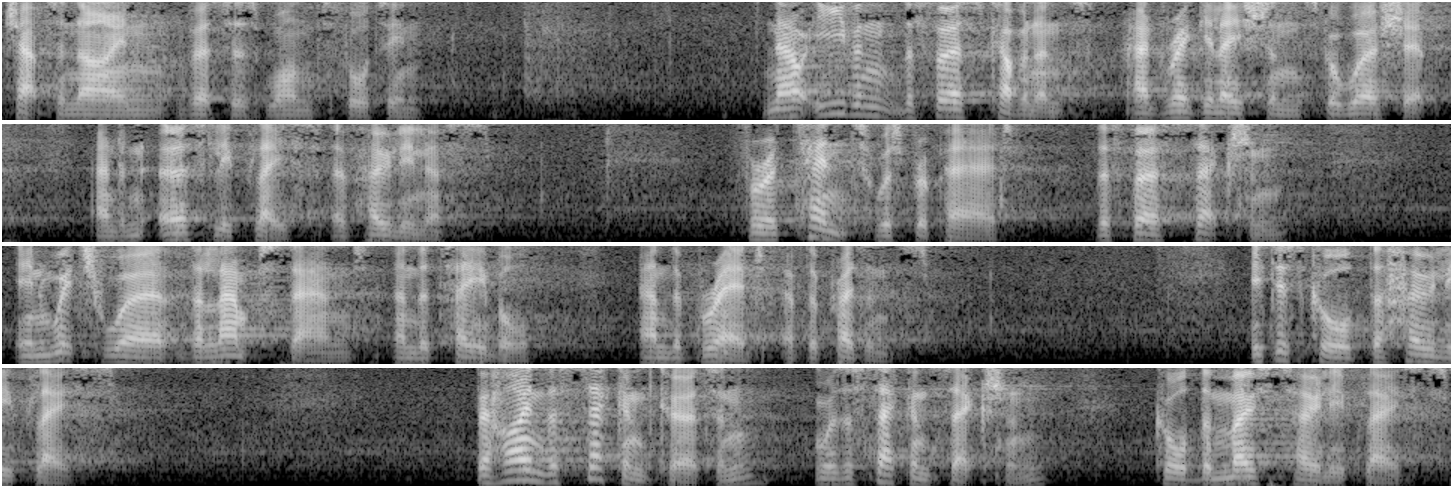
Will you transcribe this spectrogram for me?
chapter 9, verses 1 to 14. Now, even the first covenant had regulations for worship and an earthly place of holiness. For a tent was prepared, the first section, in which were the lampstand and the table and the bread of the presence. It is called the holy place. Behind the second curtain was a second section called the most holy place,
